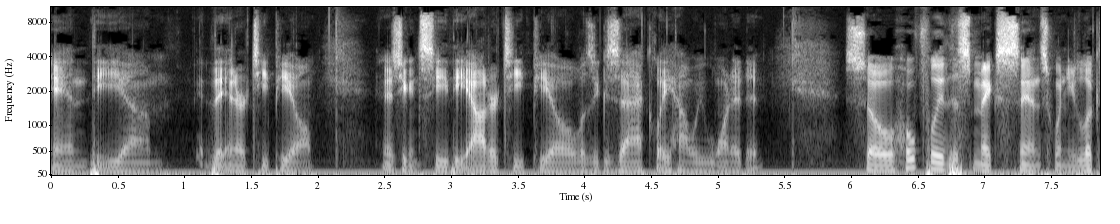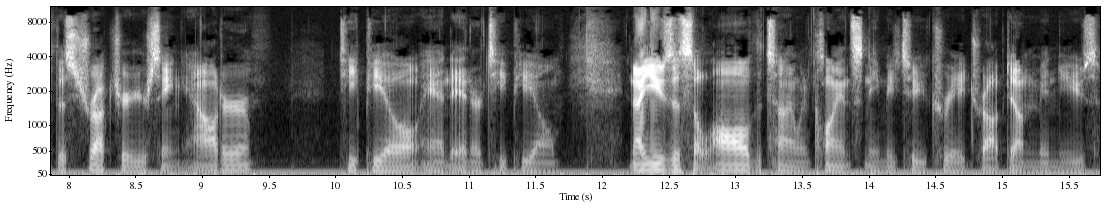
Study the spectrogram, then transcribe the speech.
and the um, the inner TPL. And as you can see, the outer TPL was exactly how we wanted it. So hopefully this makes sense. When you look at the structure, you're seeing outer TPL and inner TPL. And I use this all the time when clients need me to create drop-down menus.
